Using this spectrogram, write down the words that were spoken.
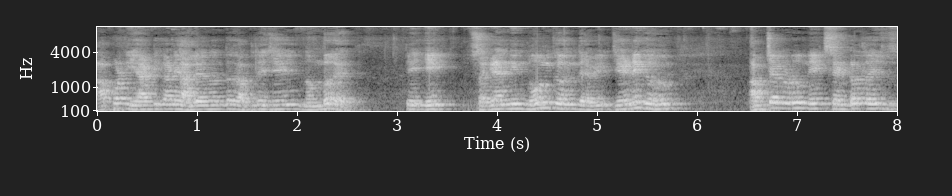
आपण या ठिकाणी आल्यानंतर आपले जे नंबर आहेत ते एक सगळ्यांनी नोंद करून द्यावी. जेणेकरून आमच्याकडून एक सेंट्रलाइज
